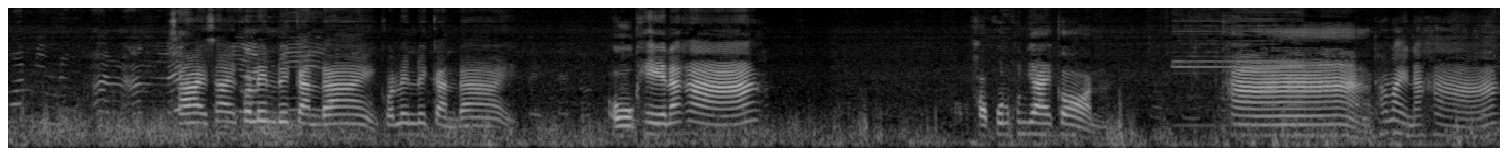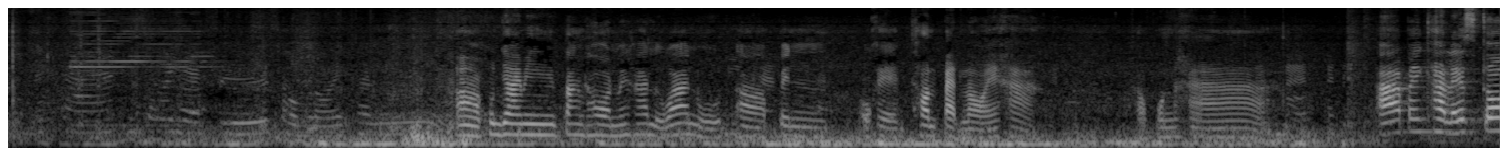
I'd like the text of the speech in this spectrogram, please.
ว่ามีหนึ่งอันอันเล็กใช่ใช่ก็เล่นด้วยกันได้ ก็เล่นด้วยกันได้ โอเคนะคะ ขอบคุณคุณยายก่อน ค่ะ เท่าไหร่นะคะก็ยายซื้อสองร้อยค่ะลูกอ่าคุณยายมีตังค์ทอนไหมคะ หรือว่าหนูอ่าเป็น โอเค ทอนแปดร้อยค่ะ ขอบคุณค่ะอ่าไปค่ะ let's go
